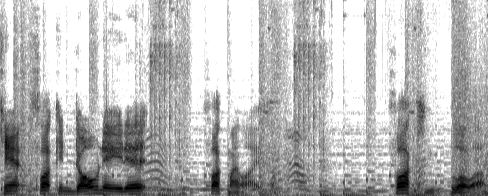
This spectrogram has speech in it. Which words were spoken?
Can't fucking donate it. Fuck my life. Fuck you, blow up.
